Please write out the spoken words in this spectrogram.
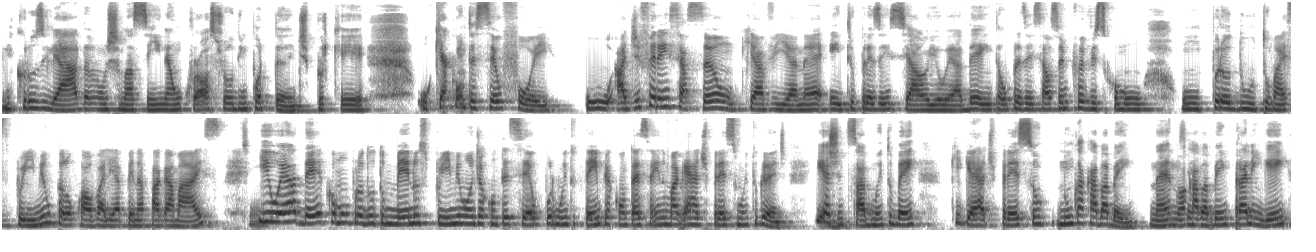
encruzilhada, vamos chamar assim, né, um crossroad importante, porque o que aconteceu foi o, a diferenciação que havia né, entre o presencial e o EAD, então o presencial sempre foi visto como um, um produto mais premium, pelo qual valia a pena pagar mais, Sim. e o EAD como um produto menos premium, onde aconteceu por muito tempo e acontece ainda uma guerra de preço muito grande. E a gente sabe muito bem que guerra de preço nunca acaba bem, né? Não Sim. acaba bem para ninguém,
